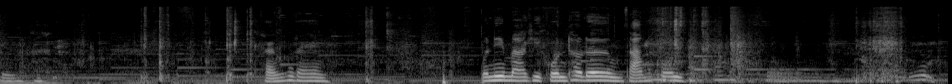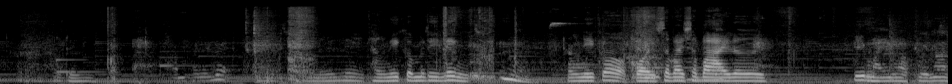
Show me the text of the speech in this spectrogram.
นี่นะคะแข็งแรง วันนี้มากี่คนเท่าเดิมสามคนเท่าเดิมำไปเรื่อยๆทางนี้ก็ไม่ได้เร่ง ทางนี้ก็ปล่อยสบายๆเลยปีใหม่ว่าคืนนั้น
